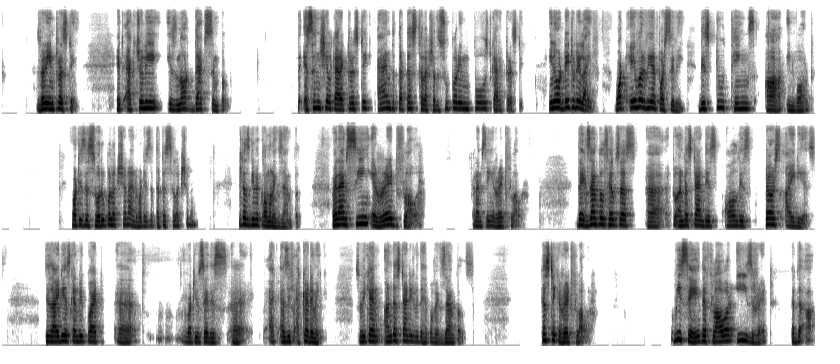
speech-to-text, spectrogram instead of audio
It's very interesting. It actually is not that simple the essential characteristic and the tatastha the superimposed characteristic. In our day to day life, whatever we are perceiving, these two things are involved. What is the Swarupa Lakshana and what is the Tatastha Lakshana? Let us give a common example. When I'm seeing a red flower, when I'm seeing a red flower, the examples helps us uh, to understand these all these terse ideas. These ideas can be quite uh, what you say this uh, as if academic. So we can understand it with the help of examples. Let's take a red flower. We say the flower is red that the uh,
